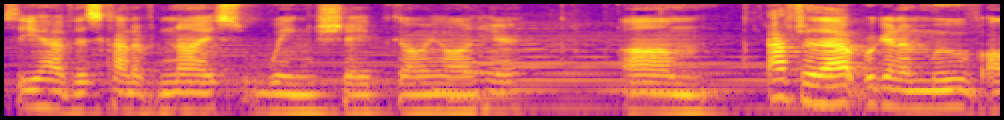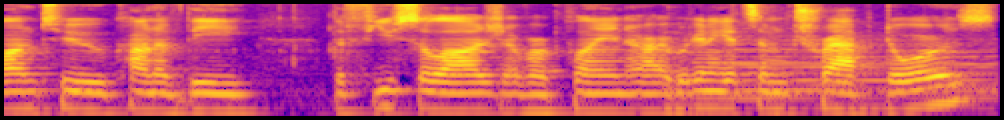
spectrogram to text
So you have this kind of nice wing shape going on here. Um, after that, we're going to move on to kind of the, the fuselage of our plane. Alright, we're going to get some trap doors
